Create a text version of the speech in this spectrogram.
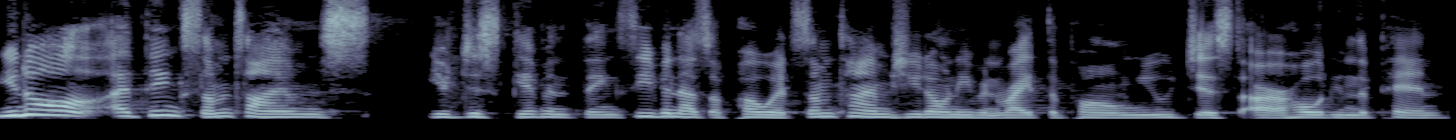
You know, I think sometimes you're just given things, even as a poet, sometimes you don't even write the poem, you just are holding the pen,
